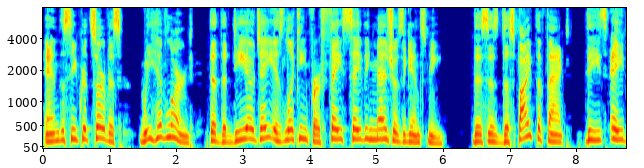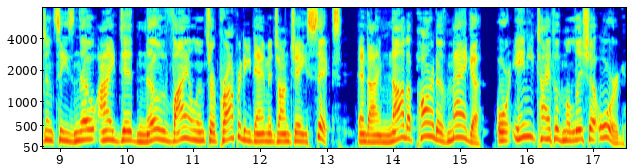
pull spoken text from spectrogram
and the Secret Service, we have learned that the DOJ is looking for face-saving measures against me. This is despite the fact these agencies know I did no violence or property damage on J6, and I'm not a part of MAGA or any type of militia org.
